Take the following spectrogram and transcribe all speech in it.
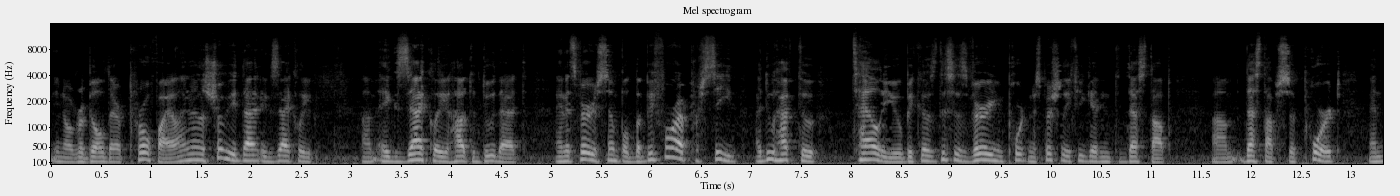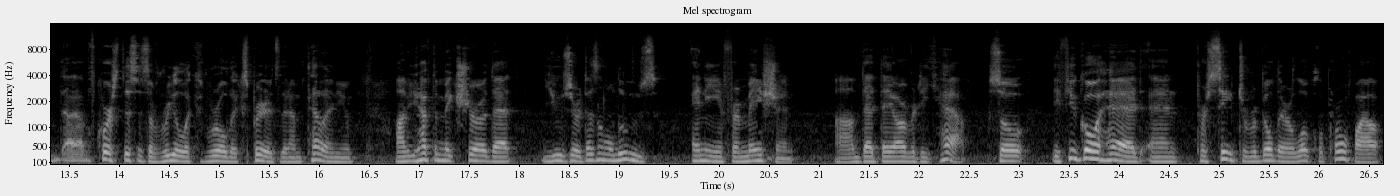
you know rebuild their profile. And I'll show you that exactly um, exactly how to do that. And it's very simple. But before I proceed, I do have to tell you because this is very important, especially if you get into desktop um, desktop support. And uh, of course, this is a real world experience that I'm telling you. Um, you have to make sure that user doesn't lose any information um, that they already have. So if you go ahead and proceed to rebuild their local profile,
